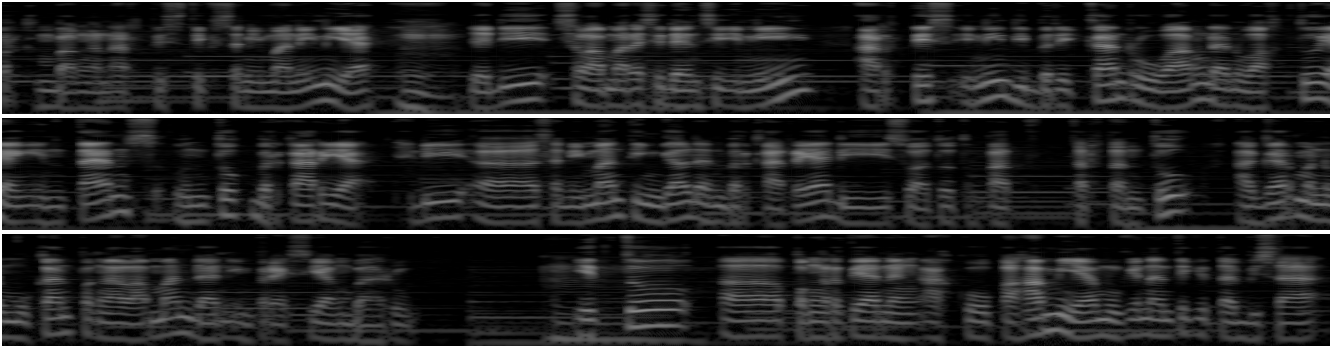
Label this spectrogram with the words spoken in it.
perkembangan artistik seniman ini ya. Hmm. Jadi selama residensi ini, artis ini diberikan ruang dan waktu yang intens untuk berkarya. Jadi eh, seniman tinggal dan berkarya di suatu tempat tertentu agar menemukan pengalaman dan impresi yang baru. Hmm. Itu eh, pengertian yang aku pahami ya. Mungkin nanti kita bisa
